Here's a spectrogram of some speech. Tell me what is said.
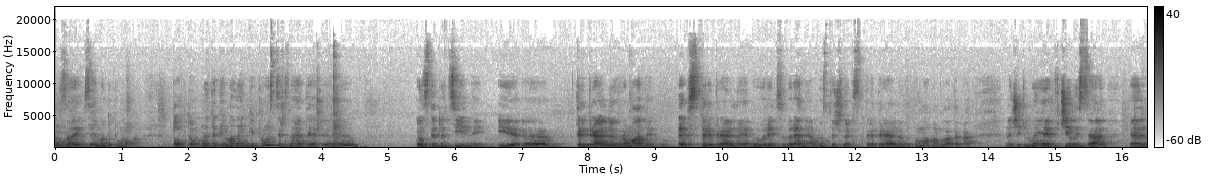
Самозахист, взаємодопомога. Тобто ми такий маленький простір, знаєте, е, конституційний і е, територіальної громади, екстериторіальної, як говорять суверени, а в нас точно екстериторіальна допомога була така. Значить, ми вчилися е,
